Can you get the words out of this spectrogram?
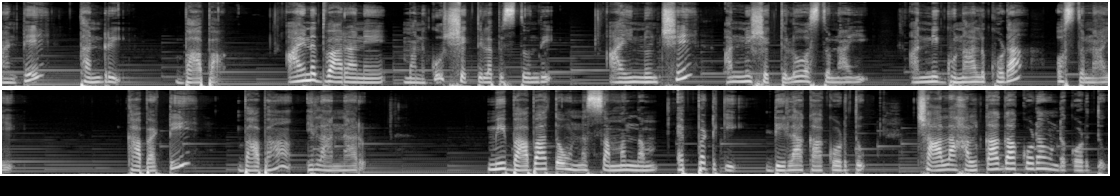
అంటే తండ్రి బాబా ఆయన ద్వారానే మనకు శక్తి లభిస్తుంది. ఆయన నుంచే అన్ని శక్తులు వస్తున్నాయి. అన్ని గుణాలు కూడా వస్తున్నాయి. కాబట్టి బాబా ఇలా అన్నారు. మీ బాబాతో ఉన్న సంబంధం ఎప్పటికీ డీలా కాకూడదు. చాలా హల్కాగా కూడా ఉండకూడదు.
